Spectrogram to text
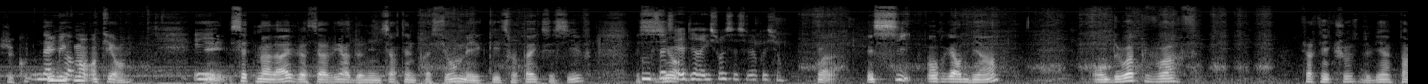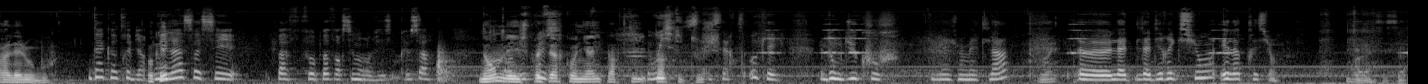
je coupe uniquement en tirant. Et, Et cette main-là, elle va servir à donner une certaine pression, mais qu'il ne soit pas excessive. Et donc si ça, on- c'est la direction et ça, c'est la pression. Voilà. Et si on regarde bien, on doit pouvoir faire quelque chose de bien parallèle au bout. D'accord, très bien. Mais là, ça, c'est. Pas, faut pas forcément enlever que ça. Non, mais je préfère qu'on y aille partie, Oui, partie c'est- touche. certes. Ok. Donc, du coup, eh je vais mettre là. Ouais. Euh, la, la direction et la pression. Voilà, c'est ça.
